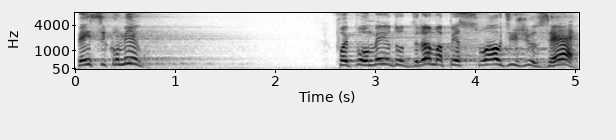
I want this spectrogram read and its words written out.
Pense comigo. Foi por meio do drama pessoal de José,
